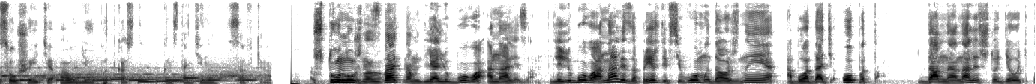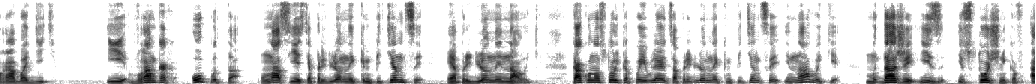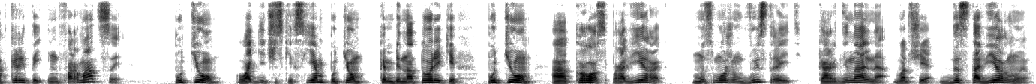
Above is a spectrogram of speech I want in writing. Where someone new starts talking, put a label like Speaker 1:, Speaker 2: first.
Speaker 1: Вы слушаете аудиоподкаст Константина Савкина. Что нужно знать нам для любого анализа? Для любого анализа прежде всего мы должны обладать опытом. Данный анализ что делать? Проводить. И в рамках опыта у нас есть определенные компетенции и определенные навыки. Как у нас только появляются определенные компетенции и навыки, мы даже из источников открытой информации путем логических схем, путем комбинаторики, путем а, кросс-проверок мы сможем выстроить кардинально вообще достоверную,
